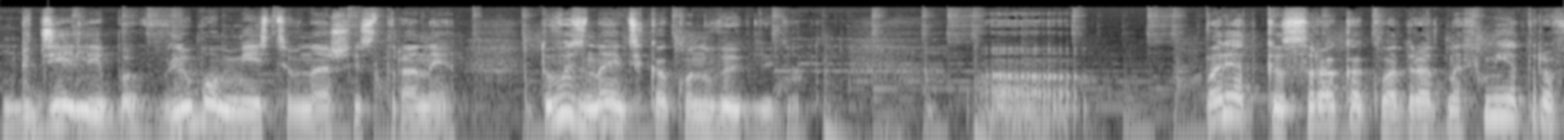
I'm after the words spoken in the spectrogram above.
где-либо, в любом месте в нашей стране, то вы знаете, как он выглядит. А, порядка 40 квадратных метров,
